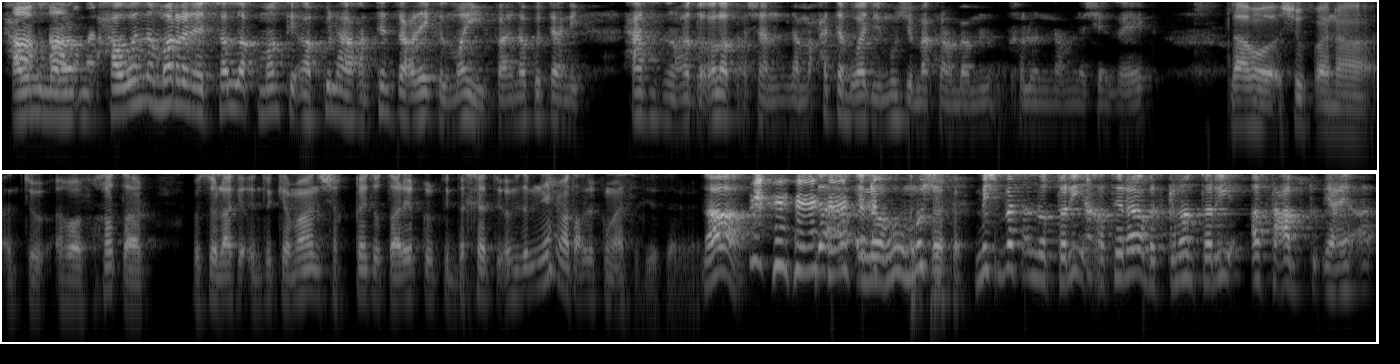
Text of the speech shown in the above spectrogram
حاولنا آه، آه. مرة حاولنا مرة نتسلق منطقة كلها عم تنزل عليك المي فأنا كنت يعني حاسس إنه هذا غلط عشان لما حتى بوادي الموجب ما كانوا بيعملوا خلونا نعمل أشياء زي هيك لا هو شوف أنا أنتم هو في خطر بس لكن أنتم كمان شقيتوا طريقكم يمكن دخلتوا منيح ما طلع لكم أسد يا زلمة لا لا إنه هو مش مش بس إنه الطريق خطيرة بس كمان طريق أصعب يعني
